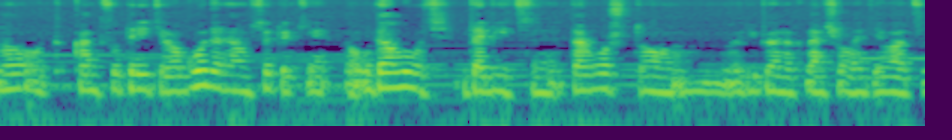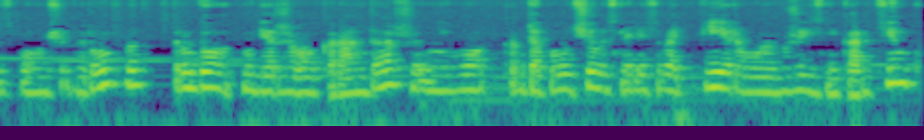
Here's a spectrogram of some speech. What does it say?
Но вот к концу третьего года нам все-таки удалось добиться того, что ребенок начал одеваться с помощью взрослых, с трудом удерживал карандаш, и у него, когда получилось нарисовать первую в жизни картинку,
